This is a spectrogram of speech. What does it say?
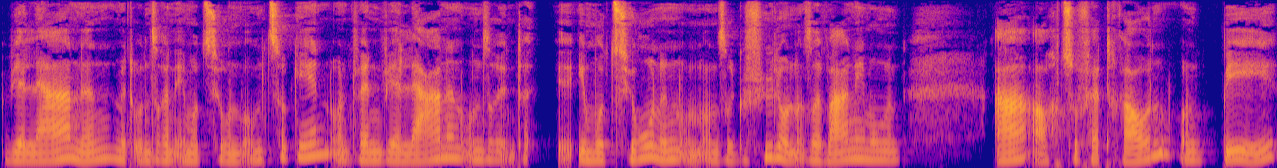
wir lernen, mit unseren Emotionen umzugehen und wenn wir lernen, unsere Emotionen und unsere Gefühle und unsere Wahrnehmungen A auch zu vertrauen und B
